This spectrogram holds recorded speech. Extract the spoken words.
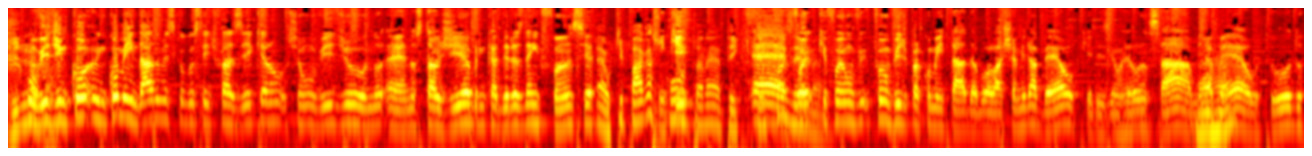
vídeo um jabá. vídeo enco- encomendado, mas que eu gostei de fazer, que era um, tinha um vídeo no- é, nostalgia, brincadeiras da infância. É, o que paga as contas, né? Tem que, É, fazer, foi, né? que foi um, foi um vídeo pra comentar da bolacha Mirabel, que eles iam relançar, Mirabel e tudo.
